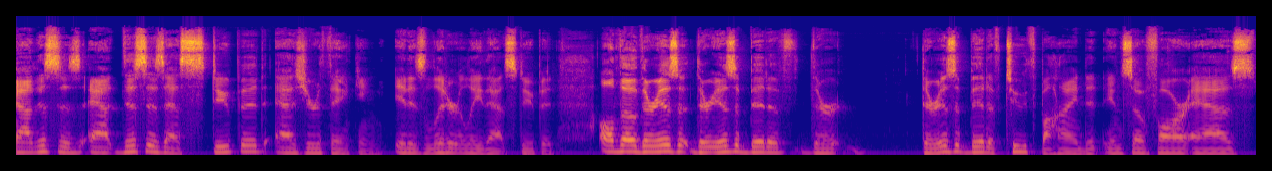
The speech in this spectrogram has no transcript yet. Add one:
Yeah, this is at this is as stupid as you're thinking. It is literally that stupid. Although there is a, there is a bit of there there is a bit of tooth behind it insofar as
